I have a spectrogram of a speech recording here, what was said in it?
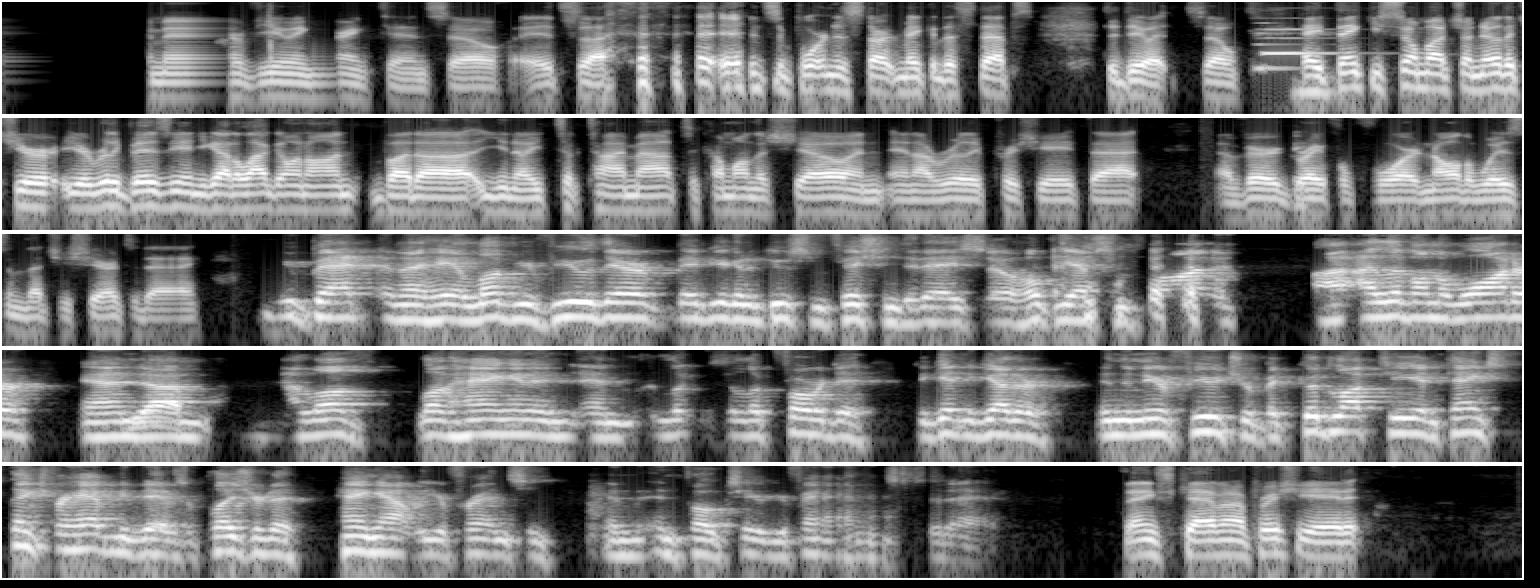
am interviewing Harrington. So it's uh, it's important to start making the steps to do it. So hey, thank you so much. I know that you're you're really busy and you got a lot going on, but uh, you know you took time out to come on the show, and and I really appreciate that. I'm very grateful for it and all the wisdom that you shared today. You bet. And I, hey, I love your view there. Maybe you're going to do some fishing today, so hope you have some fun. I, I live on the water, and yeah. um, I love love hanging and, and look look forward to, to getting together in the near future. But good luck to you and thanks thanks for having me today. It was a pleasure to hang out with your friends and, and, and folks here, your fans today. Thanks, Kevin. I appreciate it.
